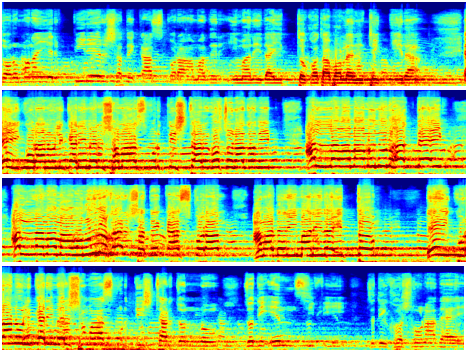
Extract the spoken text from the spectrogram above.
চরমনাইয়ের পীরের সাথে কাজ করা আমাদের ইমানি দায়িত্ব, কথা বলেন ঠিক কিনা? এই কোরআনুল কারিমের সমাজ প্রতিষ্ঠার ঘোষণা যদি আল্লামা মামুনুল হক দেয়, আল্লামা মামুনুল হকের সাথে কাজ করা আমাদের ইমানি দায়িত্ব। এই কোরআনুল কারিমের সমাজ প্রতিষ্ঠার জন্য যদি এনসিপি যদি ঘোষণা দেয়,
